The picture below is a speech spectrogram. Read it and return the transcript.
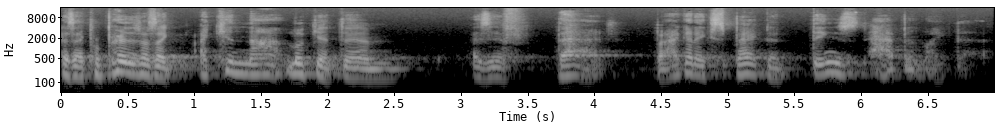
as I prepared this, I was like, I cannot look at them as if that. But I got to expect that things happen like that.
